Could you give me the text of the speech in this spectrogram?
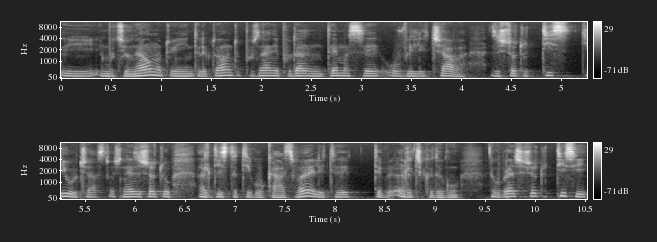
и емоционалното и интелектуалното познание по дадена тема се увеличава, защото ти, ти участваш, не защото артиста ти го казва или те, те ръчка да го, да го правиш, защото ти си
